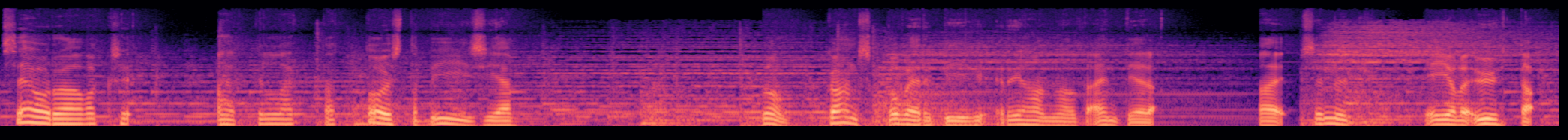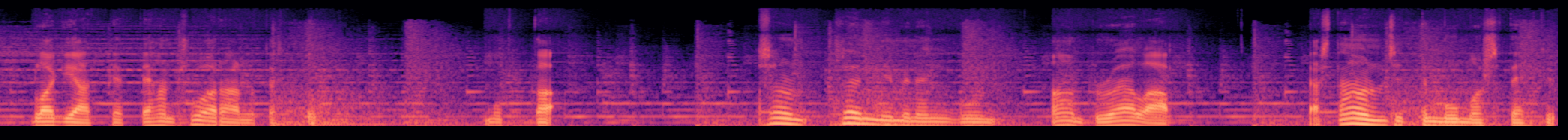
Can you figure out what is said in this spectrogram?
Seuraavaksi ajattelin laittaa toista biisiä. Se on kans cover Rihannalta, en tiedä. Tai se nyt ei ole yhtä plagiaattia, että ihan suoraan otettu. Mutta se on sen niminen kuin Umbrella. Tästä on sitten muun muassa tehty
